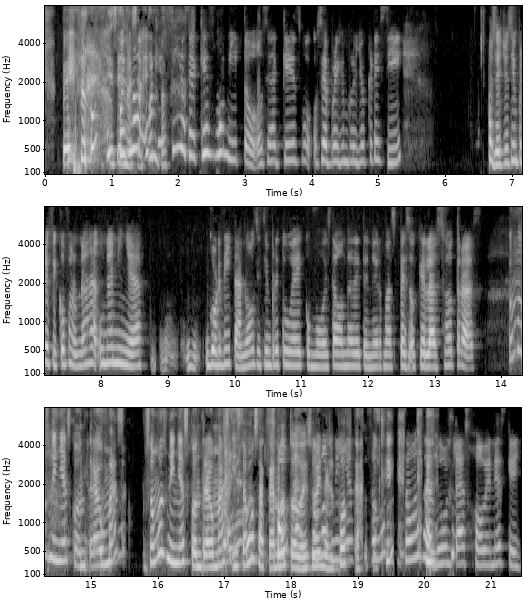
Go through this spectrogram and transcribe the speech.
pero ese Pues no no, es el es punto. que sí, o sea, que es bonito, o sea, que es, o sea, por ejemplo, yo crecí, o sea, yo siempre fui como una, una niña gordita, ¿no? O sea, siempre tuve como esta onda de tener más peso que las otras. Somos niñas con traumas, somos niñas con traumas y estamos sacando todo eso en el niñas- podcast, somos, ¿ok? somos adultas jóvenes que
